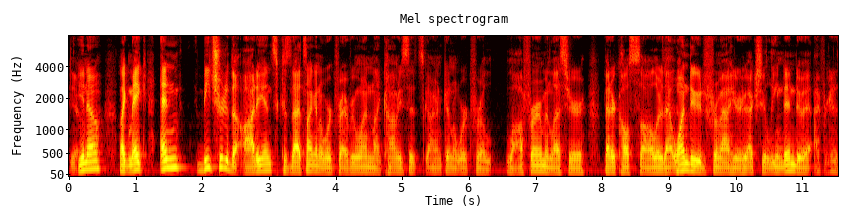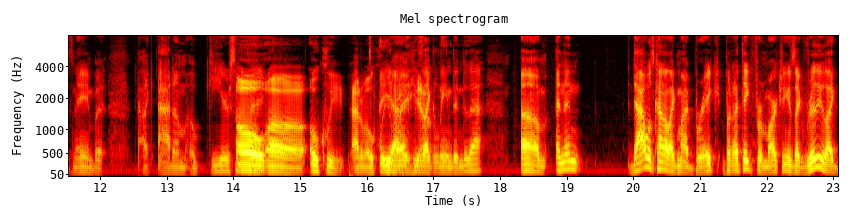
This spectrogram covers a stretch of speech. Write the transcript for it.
you know, like make and be true to the audience because that's not going to work for everyone. Like comedy sets aren't going to work for a law firm unless you're Better Call Saul or that one dude from out here who actually leaned into it. I forget his name, but like Adam Oakey or something. Oh, uh, Oakley, Adam Oakley. yeah, right? he's like leaned into that. Um, and then that was kind of like my break. But I think for marketing is like really like,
